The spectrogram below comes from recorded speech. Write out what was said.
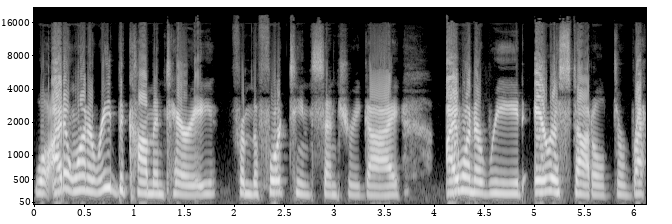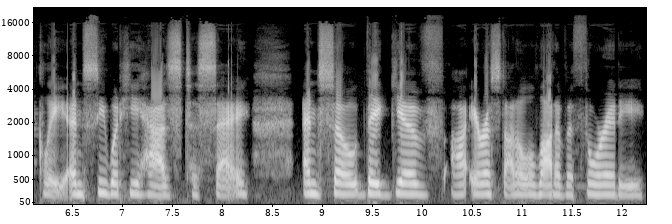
well i don't want to read the commentary from the 14th century guy. I want to read aristotle directly and see what he has to say. And so they give uh, aristotle a lot of authority.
